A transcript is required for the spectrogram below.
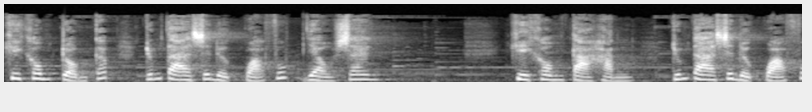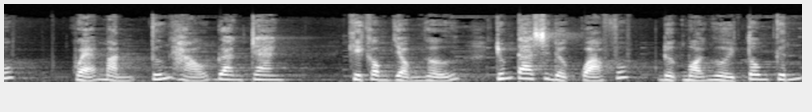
Khi không trộm cắp, chúng ta sẽ được quả phúc giàu sang. Khi không tà hạnh, chúng ta sẽ được quả phúc, khỏe mạnh, tướng hảo, đoan trang. Khi không giọng ngữ, chúng ta sẽ được quả phúc, được mọi người tôn kính,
